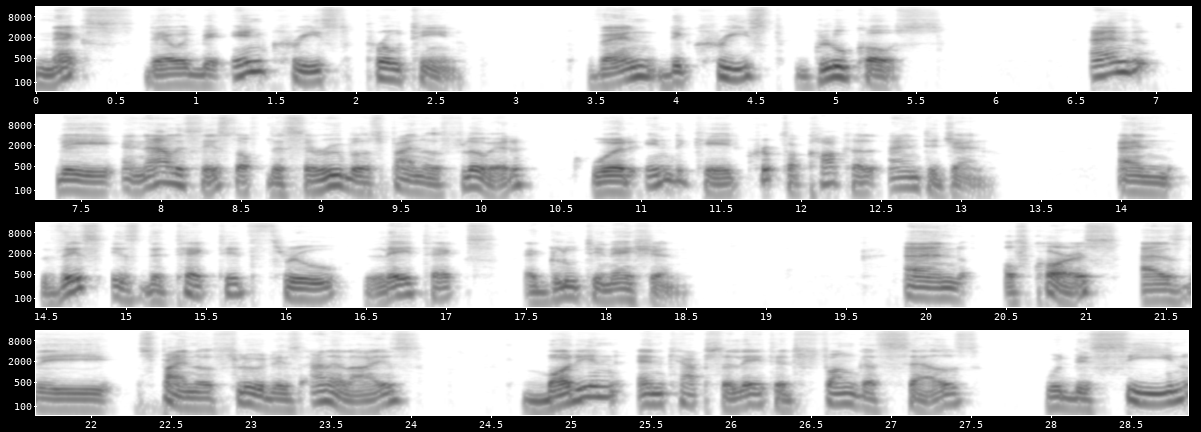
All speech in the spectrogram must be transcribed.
Next, there would be increased protein then decreased glucose. And the analysis of the cerebrospinal fluid would indicate cryptococcal antigen. And this is detected through latex agglutination. And of course, as the spinal fluid is analyzed, budding encapsulated fungus cells would be seen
